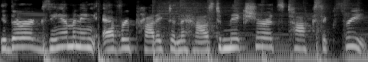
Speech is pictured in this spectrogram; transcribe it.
They're examining every product in the house to make sure it's toxic free.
